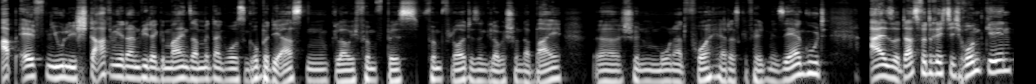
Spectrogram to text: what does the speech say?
Ab 11. Juli starten wir dann wieder gemeinsam mit einer großen Gruppe. Die ersten, glaube ich, fünf bis fünf Leute sind, glaube ich, schon dabei. Äh, schönen Monat vorher, das gefällt mir sehr gut. Also, das wird richtig rund gehen.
